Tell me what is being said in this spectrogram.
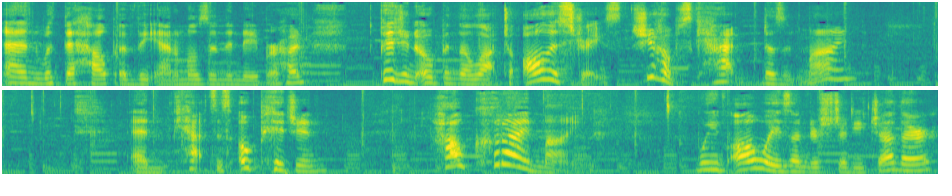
and with the help of the animals in the neighborhood, Pigeon opened the lot to all the strays. She hopes Cat doesn't mind. And Cat says, Oh, Pigeon, how could I mind? We've always understood each other.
